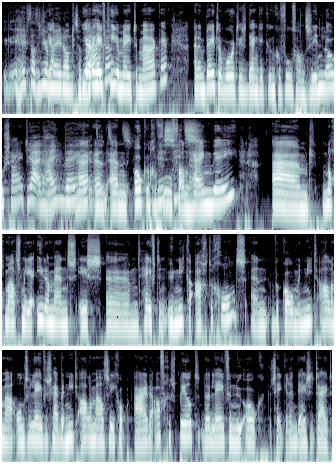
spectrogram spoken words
heeft dat hiermee dan te Ja, maken? dat heeft hiermee te maken. En een beter woord is denk ik een gevoel van zinloosheid. Ja, en heimwee. En, het- en ook een gevoel van heimwee. Ehm, nogmaals meer, ieder mens is, ehm, heeft een unieke achtergrond. En we komen niet allemaal, onze levens hebben niet allemaal zich op aarde afgespeeld. Er leven nu ook, zeker in deze tijd,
